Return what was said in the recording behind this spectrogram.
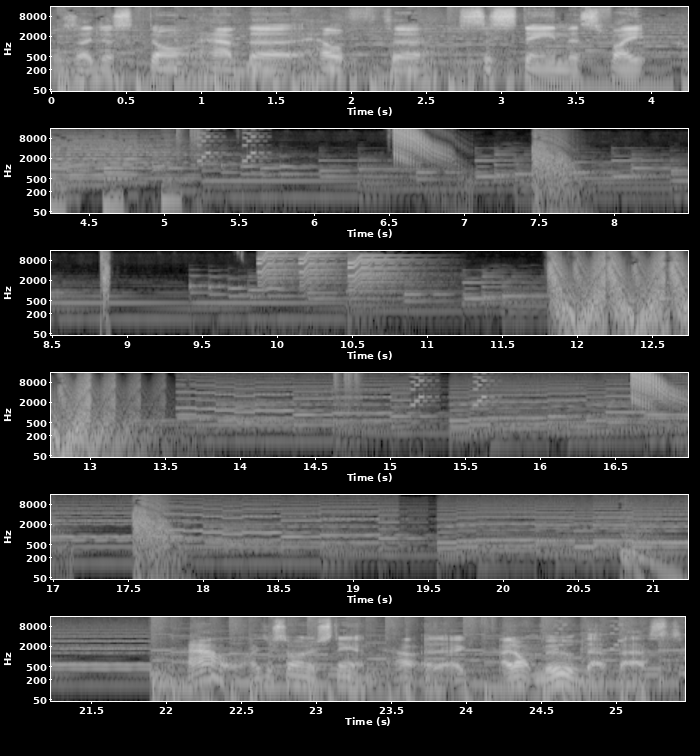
Because I just don't have the health to sustain this fight. How? I just don't understand. How I, I don't move that fast.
